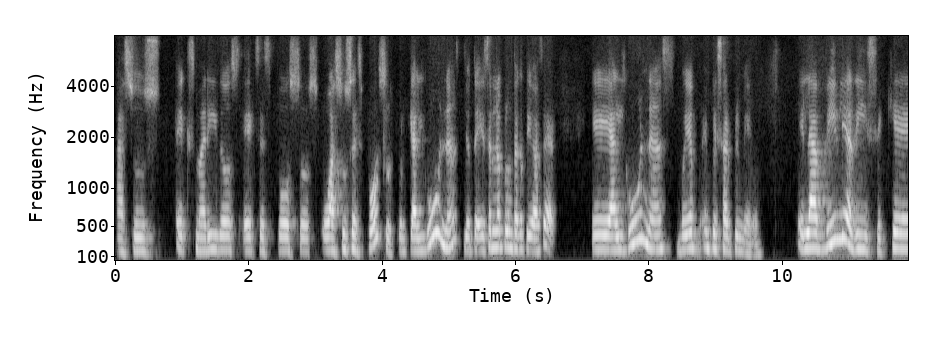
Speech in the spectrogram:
a sus ex maridos, ex esposos o a sus esposos, porque algunas, yo te, esa era una pregunta que te iba a hacer, eh, algunas, voy a empezar primero, la Biblia dice que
